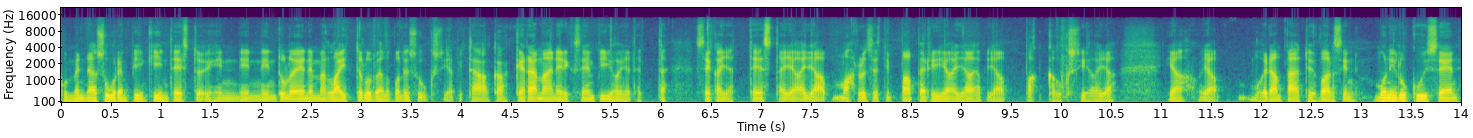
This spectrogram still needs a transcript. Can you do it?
kun mennään suurempiin kiinteistöihin, niin, niin tulee enemmän laitteluvelvollisuuksia. Pitää alkaa keräämään erikseen biojätettä sekajätteestä ja, ja mahdollisesti paperia ja, ja pakkauksia ja, ja, ja voidaan päätyä varsin monilukuiseen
